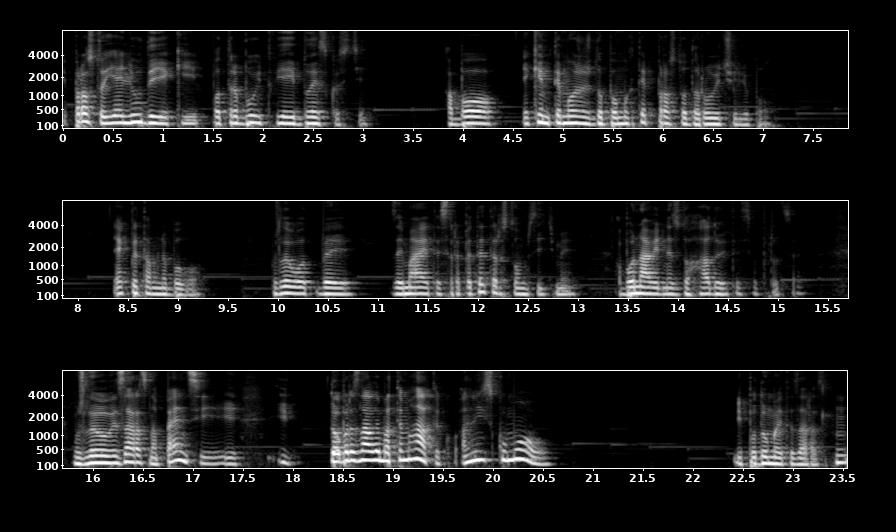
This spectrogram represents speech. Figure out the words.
І просто є люди, які потребують твоєї близькості, або яким ти можеш допомогти, просто даруючи любов. Як би там не було. Можливо, ви займаєтесь репетиторством з дітьми, або навіть не здогадуєтеся про це. Можливо, ви зараз на пенсії і, і добре знали математику, англійську мову. І подумайте зараз, хм,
